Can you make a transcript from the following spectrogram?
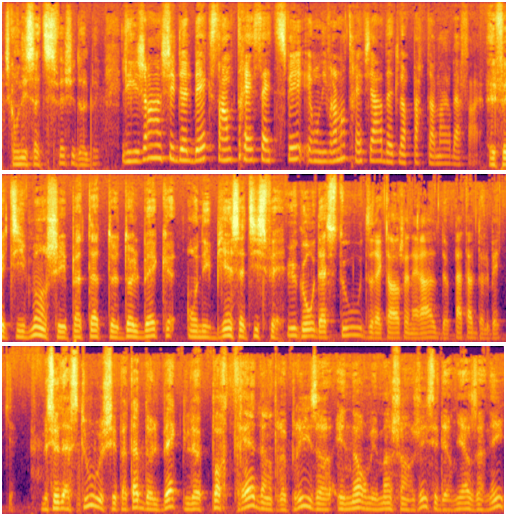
Est-ce qu'on est satisfait chez Dolbec? Les gens chez Dolbec semblent très satisfaits et on est vraiment très fiers d'être leur partenaire d'affaires. Effectivement, chez Patate Dolbec, on est bien satisfait. Hugo Dastou, directeur général de Patate Dolbec. Monsieur Dastou, chez Patate Dolbec, le portrait d'entreprise a énormément changé ces dernières années.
